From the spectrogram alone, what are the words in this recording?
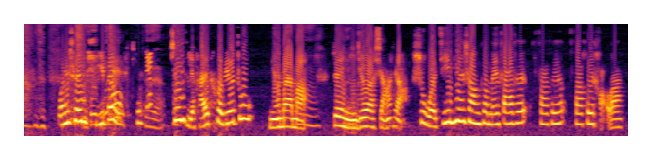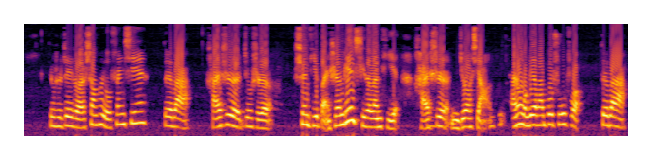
浑身疲 惫，身体还特别重，明白吗？这你就要想想，是我今天上课没发挥发挥发挥好啊？就是这个上课有分心，对吧？还是就是身体本身练习的问题？还是你就要想，反正我练完不舒服，对吧？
